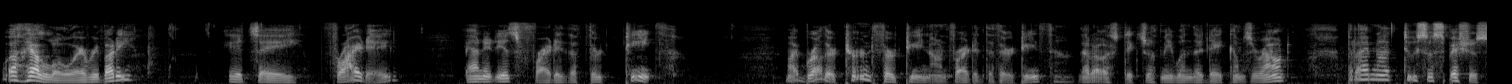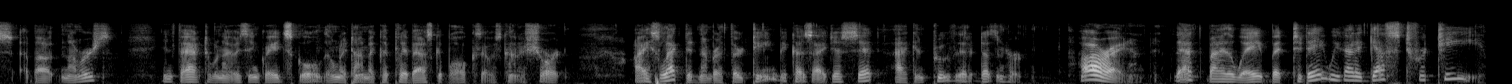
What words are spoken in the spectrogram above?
Well, hello, everybody. It's a Friday, and it is Friday the 13th. My brother turned 13 on Friday the 13th. That always sticks with me when the day comes around. But I'm not too suspicious about numbers. In fact, when I was in grade school, the only time I could play basketball because I was kind of short, I selected number 13 because I just said I can prove that it doesn't hurt. All right, that by the way, but today we got a guest for tea.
